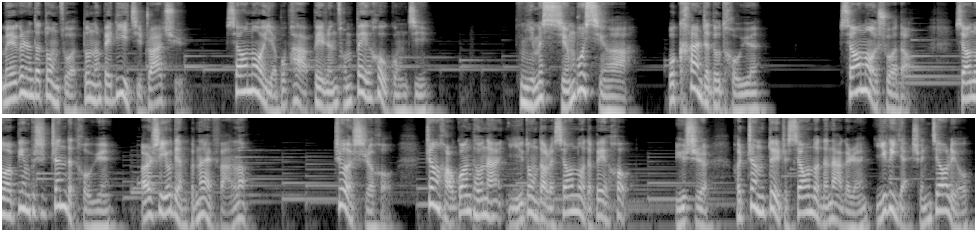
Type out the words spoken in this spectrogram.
每个人的动作都能被立即抓取。肖诺也不怕被人从背后攻击。你们行不行啊？我看着都头晕。”肖诺说道。肖诺并不是真的头晕，而是有点不耐烦了。这时候，正好光头男移动到了肖诺的背后，于是和正对着肖诺的那个人一个眼神交流，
